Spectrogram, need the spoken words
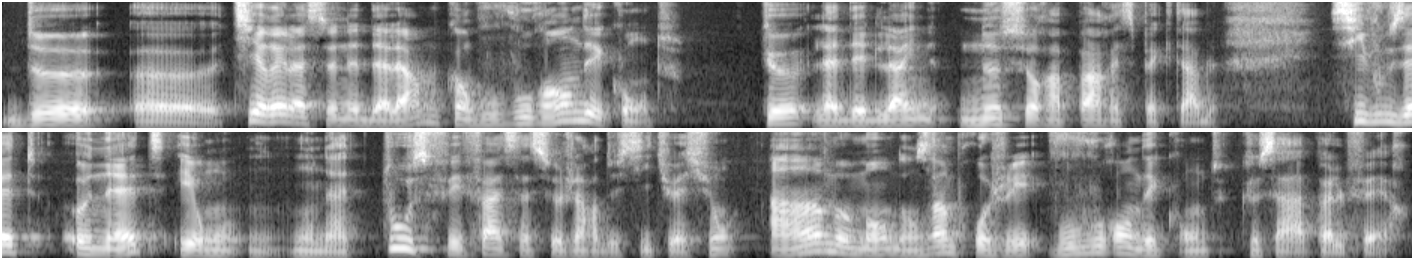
de euh, tirer la sonnette d'alarme quand vous vous rendez compte que la deadline ne sera pas respectable. Si vous êtes honnête, et on, on, a tous fait face à ce genre de situation, à un moment dans un projet, vous vous rendez compte que ça ne va pas le faire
